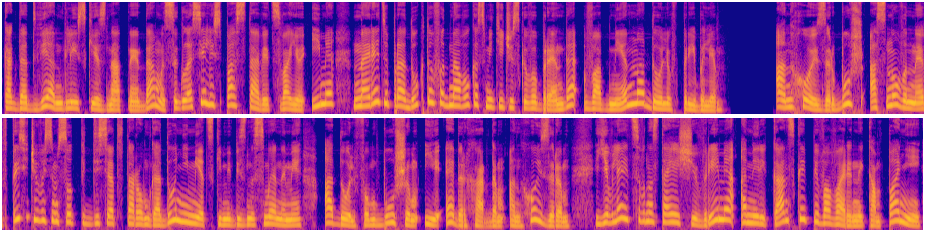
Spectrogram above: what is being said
когда две английские знатные дамы согласились поставить свое имя на ряде продуктов одного косметического бренда в обмен на долю в прибыли. Анхойзер Буш, основанная в 1852 году немецкими бизнесменами Адольфом Бушем и Эберхардом Анхойзером, является в настоящее время американской пивоваренной компанией,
